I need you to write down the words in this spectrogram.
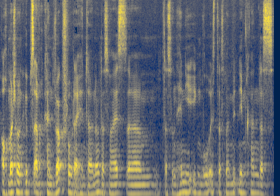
auch manchmal gibt es einfach keinen Workflow dahinter. Ne? Das heißt, ähm, dass so ein Handy irgendwo ist, das man mitnehmen kann, das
